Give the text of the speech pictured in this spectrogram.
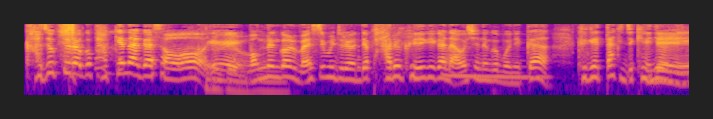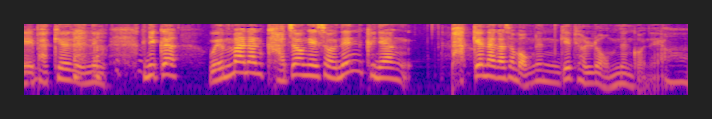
가족들하고 밖에 나가서 예. 먹는 네. 걸 말씀을 드렸는데 바로 그 얘기가 나오시는 거 보니까 그게 딱 이제 개념이 네. 박혀져 있는. 그러니까 웬만한 가정에서는 그냥 밖에 나가서 먹는 게 별로 없는 거네요. 어,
